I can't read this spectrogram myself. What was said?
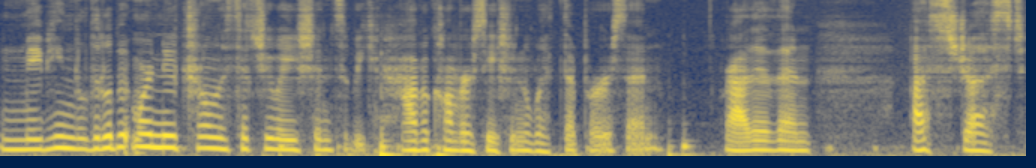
maybe a little bit more neutral in the situation so we can have a conversation with the person rather than us just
